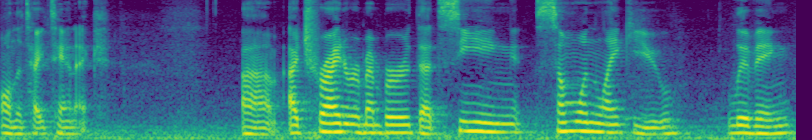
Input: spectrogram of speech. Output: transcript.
on the Titanic. Um, I try to remember that seeing someone like you living,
